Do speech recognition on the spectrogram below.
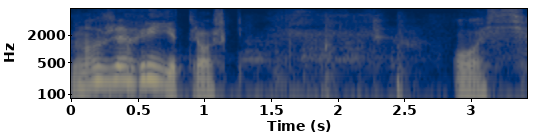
Воно вже гріє трошки. Ось.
